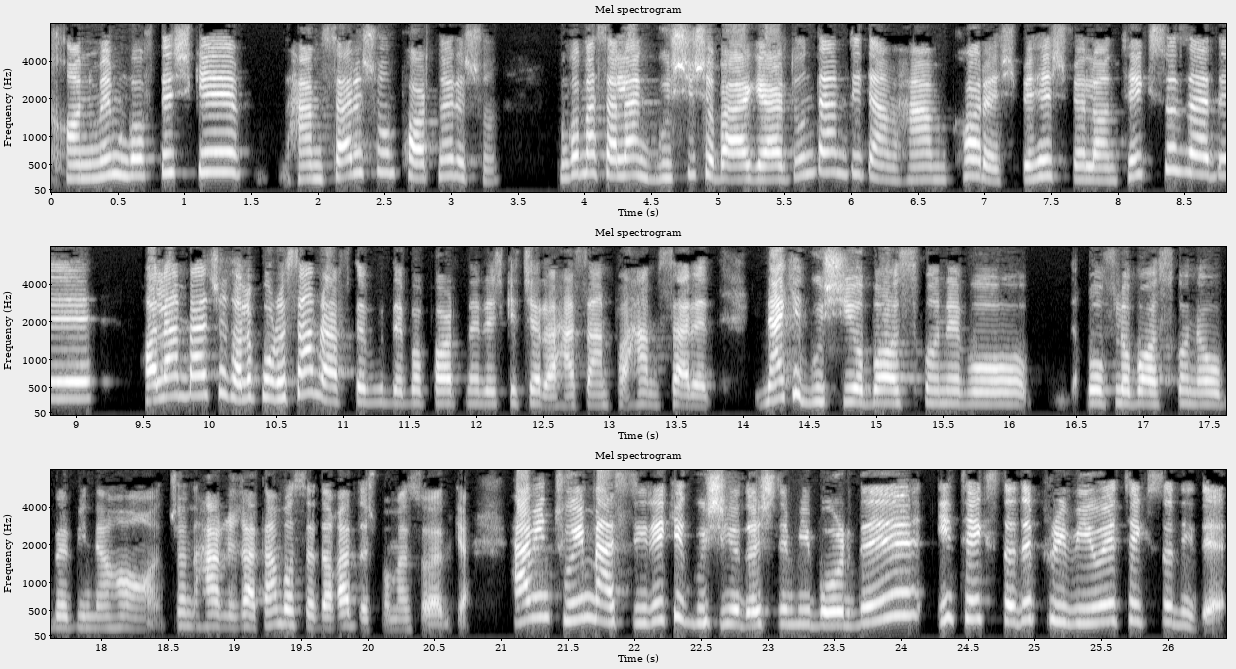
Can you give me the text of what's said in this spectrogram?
خانمه میگفتش که همسرشون پارتنرشون. میگو مثلا گوشیشو برگردوندم دیدم همکارش بهش فلان تکس رو زده. حالا بعد شد. حالا پروسم رفته بوده با پارتنرش که چرا حسن همسرت نه که گوشی رو باز کنه و قفل رو باز کنه و ببینه ها. چون حقیقتا با صداقت داشت با من صحبت کرد. همین توی این مسیره که گوشی رو داشته میبرده این text داده preview text رو دیده.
